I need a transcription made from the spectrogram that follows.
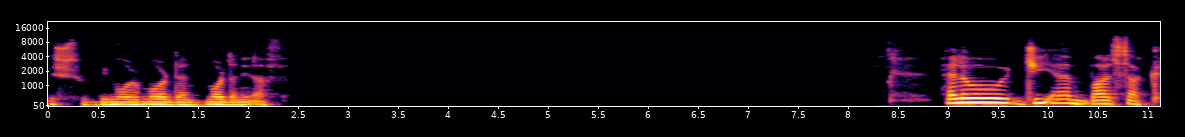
This should be more more than more than enough. Hello GM Balsac.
